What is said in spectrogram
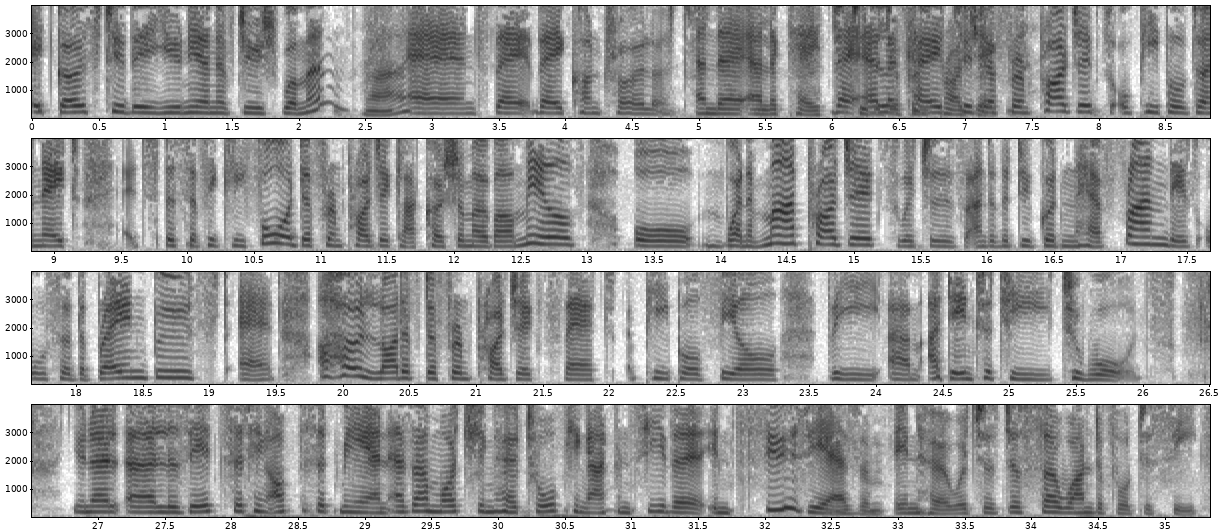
it goes to the Union of Jewish Women, Right. and they they control it. And they allocate they to allocate different to projects. different projects or people donate specifically for a different project like kosher mobile meals or one of my projects which is under the do good and have fun there's also the brain boost and a whole lot of different projects that people feel the um, identity towards You know, uh, Lizette sitting opposite me, and as I'm watching her talking, I can see the enthusiasm in her, which is just so wonderful to see.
